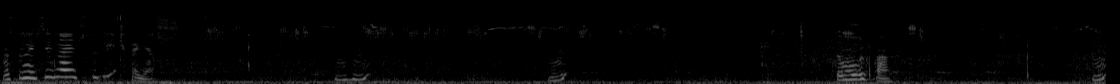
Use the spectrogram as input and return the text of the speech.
Просто не всі знають, що тут річка є. Угу. Томулька. М?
